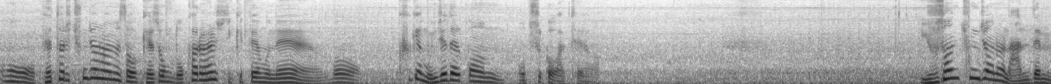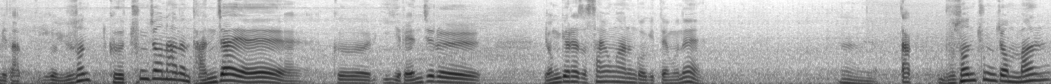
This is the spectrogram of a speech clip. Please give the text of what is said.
어, 배터리 충전하면서 계속 녹화를 할 수 있기 때문에 뭐 크게 문제될 건 없을 것 같아요. 유선 충전은 안 됩니다. 이거 유선 그 충전하는 단자에 그 이 렌즈를 연결해서 사용하는 거기 때문에 음, 딱 무선 충전만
